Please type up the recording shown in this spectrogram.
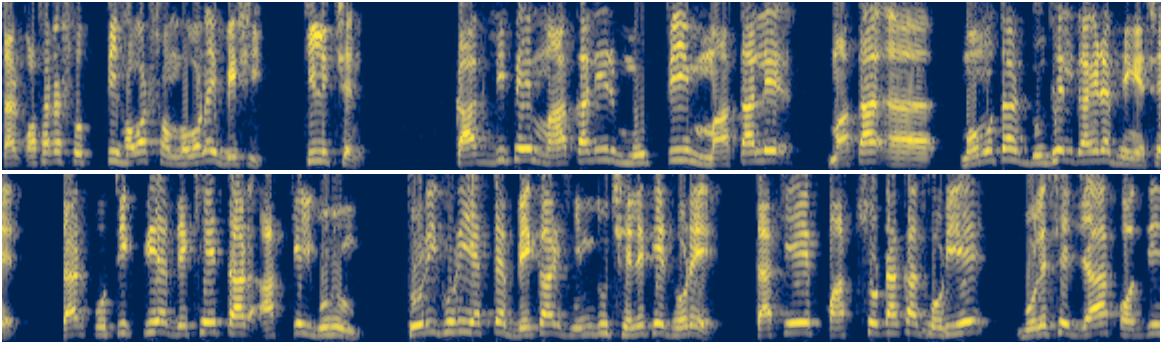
তার কথাটা সত্যি হওয়ার সম্ভাবনাই বেশি। কি লিখছেন? কাকদ্বীপে মা কালীর মূর্তি মাতালে, মাতা মমতার দুধেল গায়েরা ভেঙেছে। তার প্রতিক্রিয়া দেখে তার আক্কেল গুরুম। তড়িঘড়ি একটা বেকার হিন্দু ছেলেকে ধরে তাকে পাঁচশো টাকা ধরিয়ে বলেছে, যা কদিন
